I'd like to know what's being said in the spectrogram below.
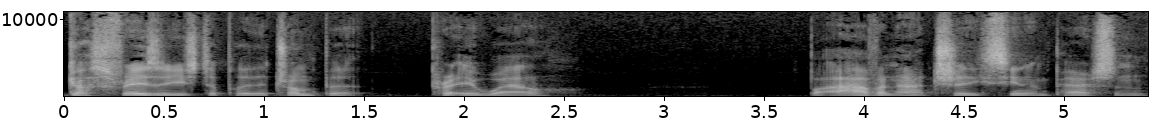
Gus Fraser used to play the trumpet pretty well, but I haven't actually seen it in person.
